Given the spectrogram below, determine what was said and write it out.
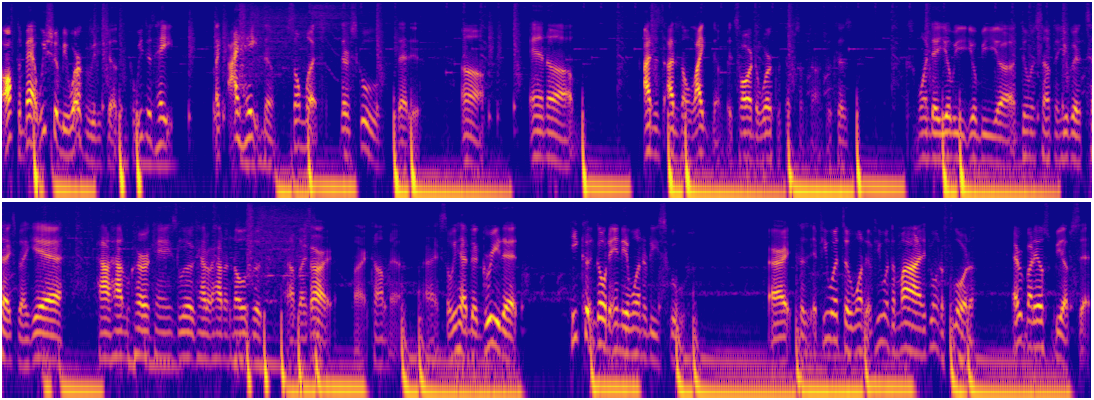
Off the bat, we shouldn't be working with each other because we just hate. Like I hate them so much. Their school, that is, um, and um, I just I just don't like them. It's hard to work with them sometimes because because one day you'll be you'll be uh, doing something, you'll get a text like, yeah, how how the hurricanes look, how do, how the Noles look. And I'm like, all right, all right, calm down. All right, so we had to agree that he couldn't go to any one of these schools. All right, because if he went to one, if he went to mine, if he went to Florida, everybody else would be upset.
